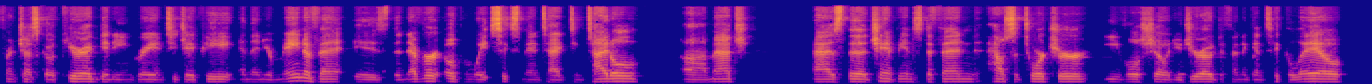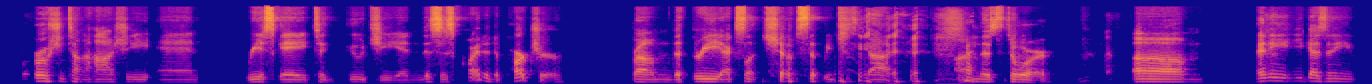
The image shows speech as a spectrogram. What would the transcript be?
Francesco Akira, Gideon Grey, and TJP. And then your main event is the never open weight six man tag team title uh, match as the champions defend House of Torture, Evil, Sho, and Yujiro defend against Hikuleo, Hiroshi Tanahashi, and Ryusuke Taguchi. And this is quite a departure from the three excellent shows that we just got on this tour. Um, any you guys any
